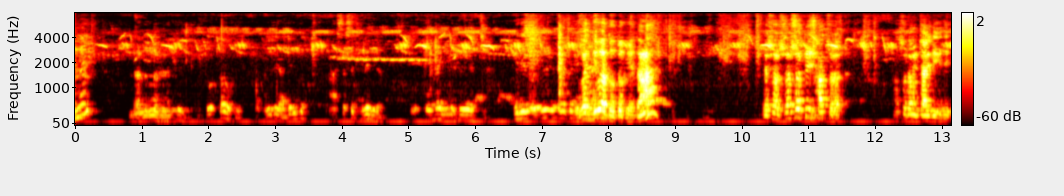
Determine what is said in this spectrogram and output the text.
হ্যাঁ। এবার দিবা তো তোকে দাঁড়া। সর তুই সাতশো টাকা সাতশোটা আমি চারিদিকে দিই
